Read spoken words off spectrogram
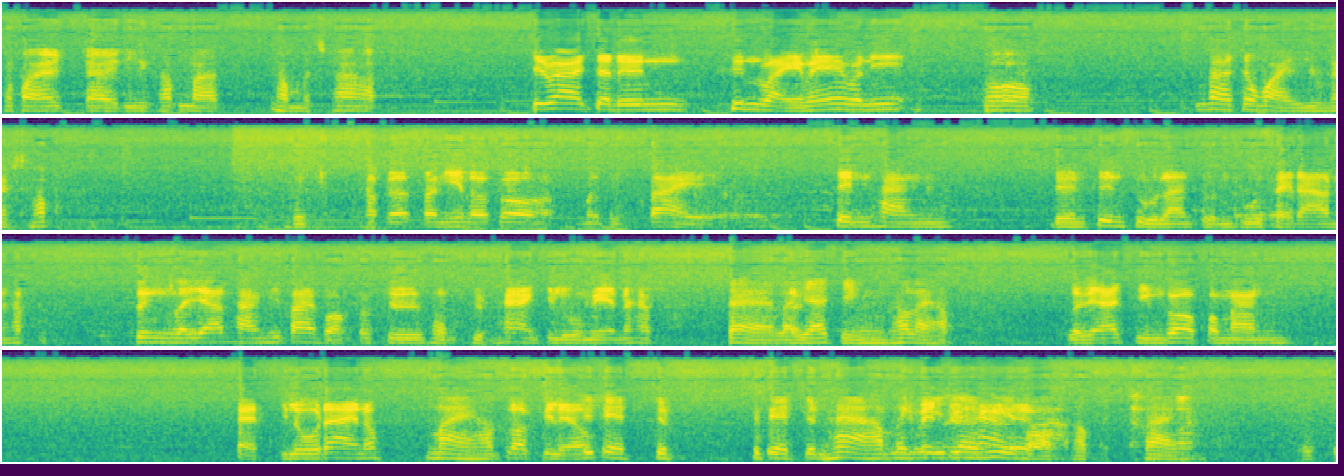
สบายใจดีครับมาธรรมชาติ คิดว่าจะเดินขึ้นไหวไหมวันนี้ก็น่าจะไหวอยู่นะครับ ครับแล้วตอนนี้เราก็มาถึงป้ายเส้นทางเดินขึ้นสู่ลานสนภูสายดาวนะครับ ซึ่งระยะทางที่ป้ายบอกก็คือ 6.5 กิโลเมตรนะครับ แต่ระยะจริงเท่าไหร่ครับ ระยะจริงก็ประมาณ8กิโลได้เนาะไม่ครับรอบที่แล้ว11จุด11.5ครับเมื่อกี้11.5เจ้าหน้าที่บอกครับ ใช่ โอเค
